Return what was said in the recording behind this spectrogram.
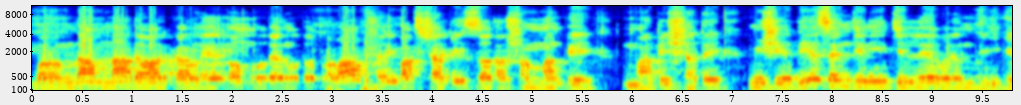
বরং দাম না দেওয়ার কারণে নমরুদের মতো প্রভাবশালী বাদশার ইজ্জত আর সম্মানকে মাটির সাথে মিশিয়ে দিয়েছেন যিনি, চিল্লে বলেন তিনি কে?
